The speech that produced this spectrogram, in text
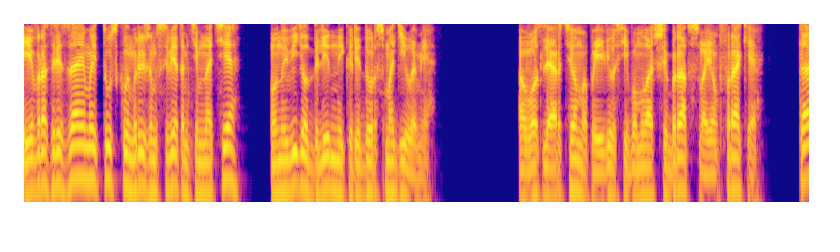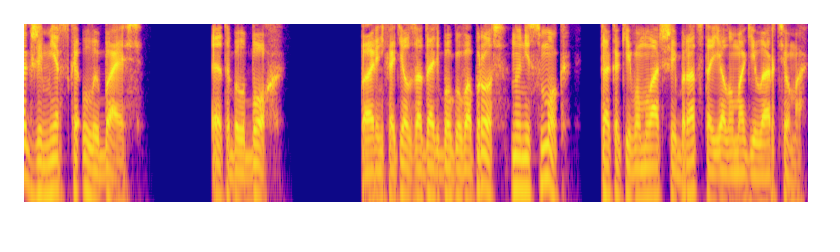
и в разрезаемой тусклым рыжим светом темноте он увидел длинный коридор с могилами. Возле Артема появился его младший брат в своем фраке, также мерзко улыбаясь. Это был Бог. Парень хотел задать Богу вопрос, но не смог, так как его младший брат стоял у могилы Артема.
